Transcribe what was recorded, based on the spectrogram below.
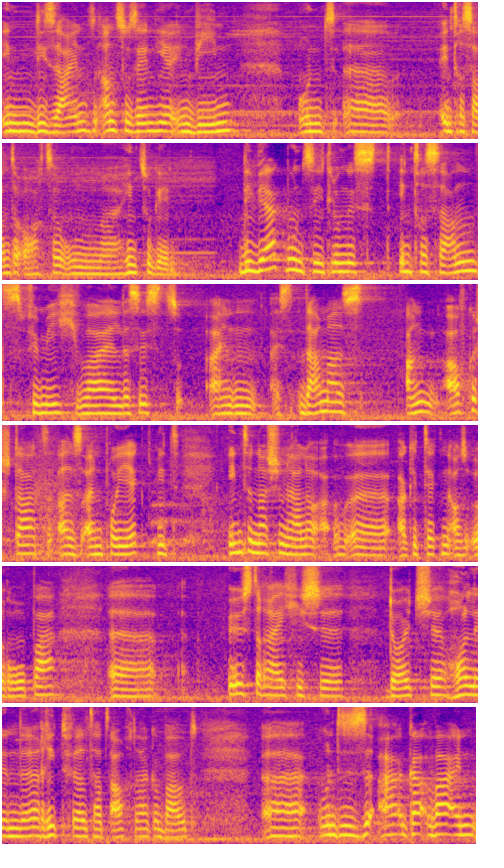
in Design anzusehen hier in Wien und äh, interessante Orte, um äh, hinzugehen. Die Werkbundsiedlung ist interessant für mich, weil das ist ein, ist damals an, aufgestartet als ein Projekt mit internationalen äh, Architekten aus Europa, äh, österreichische, deutsche, Holländer, Rietveld hat auch da gebaut. Äh, und es war eine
